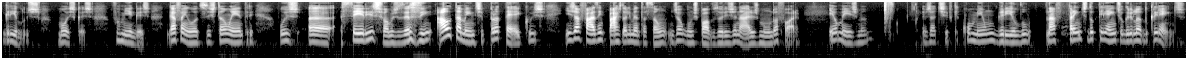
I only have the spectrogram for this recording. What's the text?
grilos, moscas, formigas, gafanhotos estão entre os uh, seres, vamos dizer assim, altamente proteicos e já fazem parte da alimentação de alguns povos originários mundo afora. Eu mesma, eu já tive que comer um grilo na frente do cliente, o grilo é do cliente.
